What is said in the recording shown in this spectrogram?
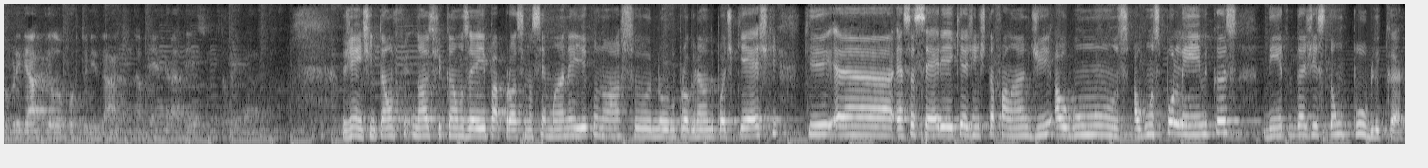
Obrigado pela oportunidade. Também agradeço, muito obrigado. Gente, então nós ficamos aí para a próxima semana aí com o nosso novo programa do podcast, que, que é essa série aí que a gente está falando de alguns, algumas polêmicas dentro da gestão pública,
